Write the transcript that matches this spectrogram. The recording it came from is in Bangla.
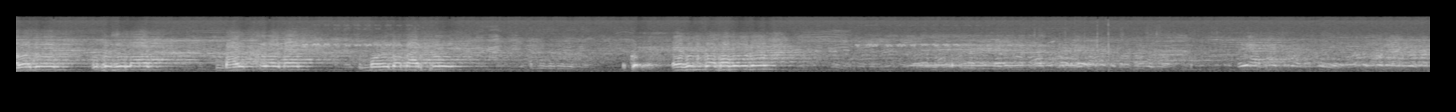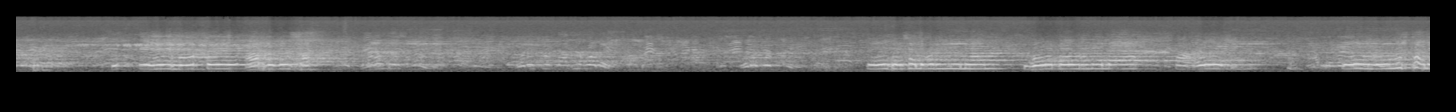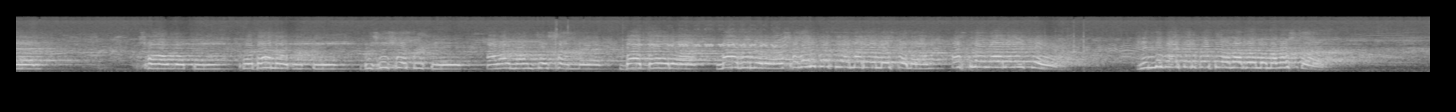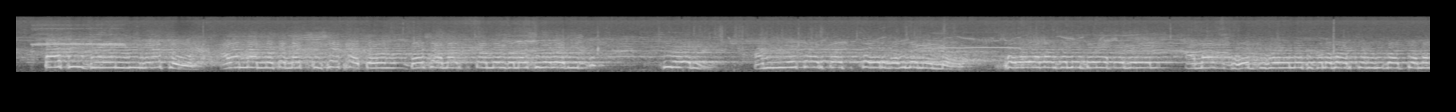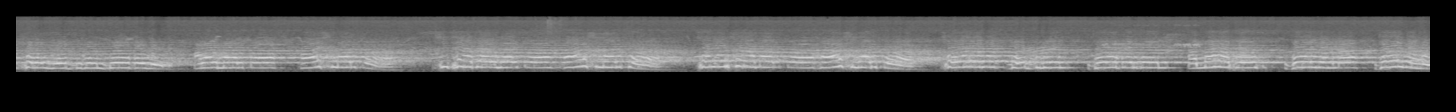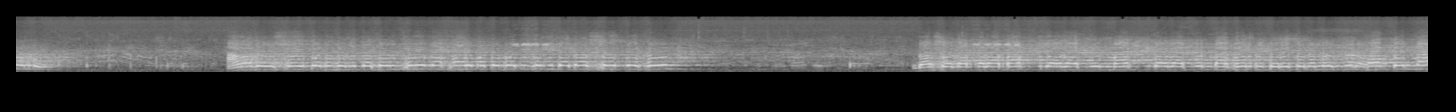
আমাদের উপজেলার ভাইস চেয়ারম্যান মহিলা প্রার্থী। এখন কথা বলবেন। এই দেশালপুর ইউনিয়ন গৌর পৌর মেলা এই অনুষ্ঠানের সভাপতি, প্রধান অতিথি, বিশেষ অতিথি আমার মঞ্চের সামনে বা ভাইরা, মা বোনেরা, সবার প্রতি আমার হলো সালাম। আসসালামু আলাইকুম। হিন্দু ভাইদের প্রতি আমার হলো নমস্কার। পাঁচই জুন নির্বাচন। আমার নাম মোহাম্মদ শিশা খাতুন। দেশ আমার কামরগোলা শিবাবাড়ির শিবাবাড়ি আমি একার পক্ষের সবাই ভোট দিবেন দোয়া করবেন আমার মার্কা, হাঁস মার্কা। শিখা দেয় মার্কা, হাঁস মার্কা। সমর্থনা মার্কা, হাঁস মার্কা। সবাই আমার ভোট দিবেন, দোয়া করবেন। আল্লাহ হাফেজ। জয় বাংলা, জয় বঙ্গবন্ধু আমাদের সেই প্রতিযোগিতা চলছে, দেখার মতো প্রতিযোগিতা দর্শক দেখুন। দর্শক আপনারা মাঠ ক্লিয়ার রাখুন, মাঠ ক্লিয়ার রাখুন, মাঠের ভিতরে কোনো লোকজন থাকবেন না।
